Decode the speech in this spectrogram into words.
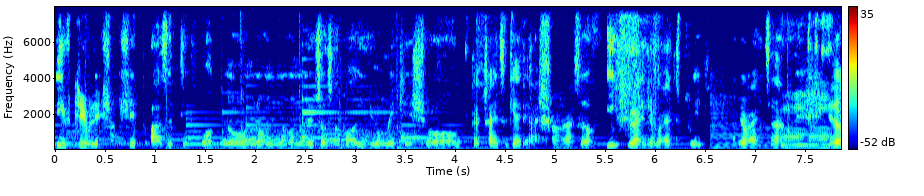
if the relationship has a default. No, no, no, no. It's just about you making sure they're trying to get the assurance of if you're in the right place at the right time. Mm-hmm.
